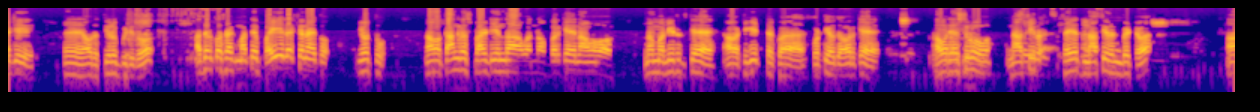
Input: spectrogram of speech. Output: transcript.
ಆಗಿ ಅವರು ತಿರುಗಿಬಿಟ್ಟಿದ್ದು ಅದಕ್ಕೋಸ್ಕರ ಮತ್ತೆ ಬೈ ಎಲೆಕ್ಷನ್ ಆಯಿತು ಇವತ್ತು. ನಾವು ಕಾಂಗ್ರೆಸ್ ಪಾರ್ಟಿಯಿಂದ ಒಂದೊಬ್ಬರಿಗೆ ನಾವು ನಮ್ಮ ಲೀಡರ್ಗೆ ಟಿಕೆಟ್ ಕೊಟ್ಟಿರೋದು ಅವ್ರಿಗೆ. ಅವ್ರ ಹೆಸರು ನಾಸೀರ್ ಸೈಯದ್ ನಾಸೀರ್ ಆ,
